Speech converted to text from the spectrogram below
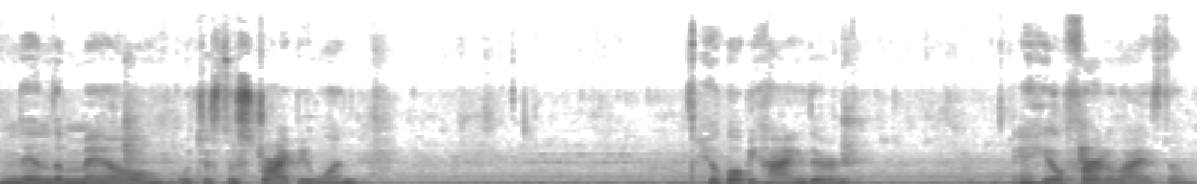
And then the male, which is the stripy one, he'll go behind her and he'll fertilize them.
